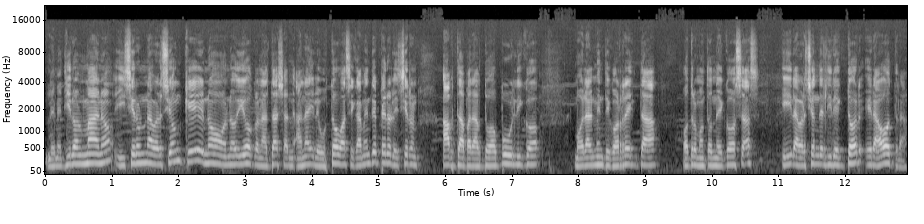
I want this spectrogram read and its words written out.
le metieron mano e hicieron una versión que no, no dio con la talla, a nadie le gustó básicamente, pero le hicieron apta para todo público, moralmente correcta, otro montón de cosas. Y la versión del director era otra.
